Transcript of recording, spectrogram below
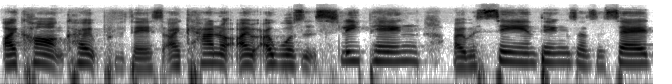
I can't cope with this. I cannot. I, I wasn't sleeping. I was seeing things, as I said.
